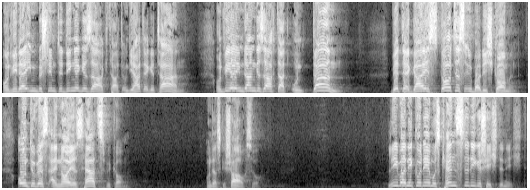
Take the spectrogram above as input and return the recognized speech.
und wie der ihm bestimmte Dinge gesagt hat und die hat er getan und wie er ihm dann gesagt hat und dann wird der Geist Gottes über dich kommen und du wirst ein neues Herz bekommen. Und das geschah auch so. Lieber Nikodemus, kennst du die Geschichte nicht?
